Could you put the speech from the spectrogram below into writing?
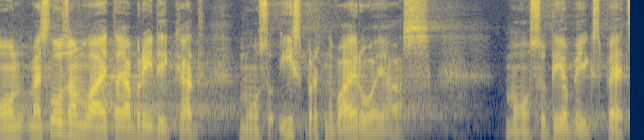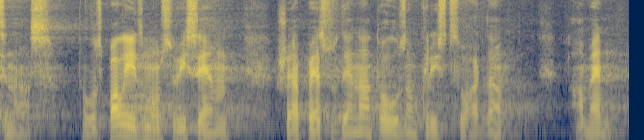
Un mēs lūdzam, lai tajā brīdī, kad mūsu izpratne vairojās, mūsu dievbijīgi spēcinās, lūdzu, palīdz mums visiem šajā pēcpusdienā, to lūdzam Kristus vārdā. Amen!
